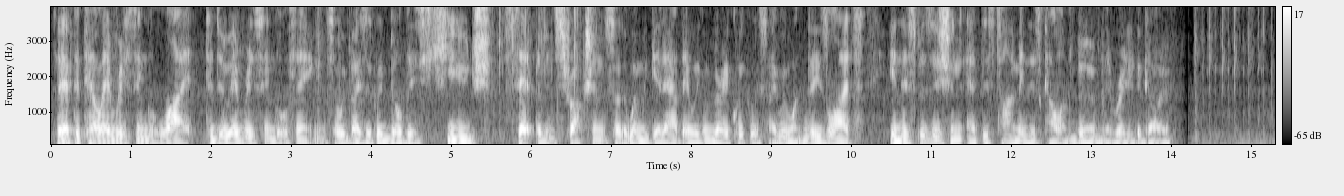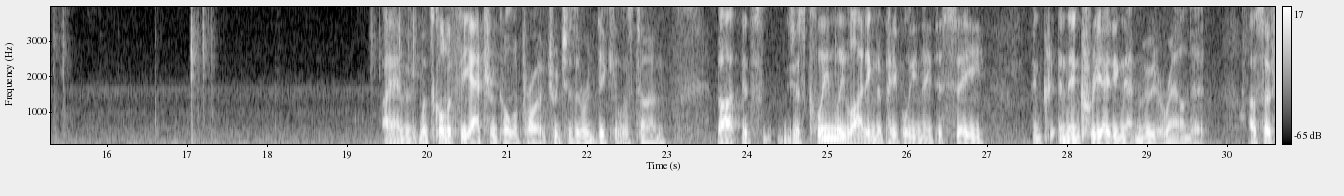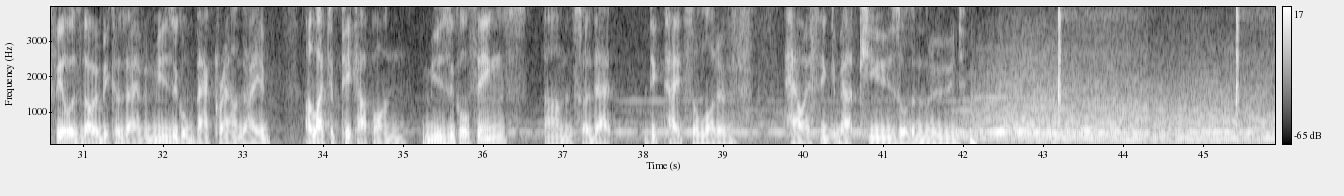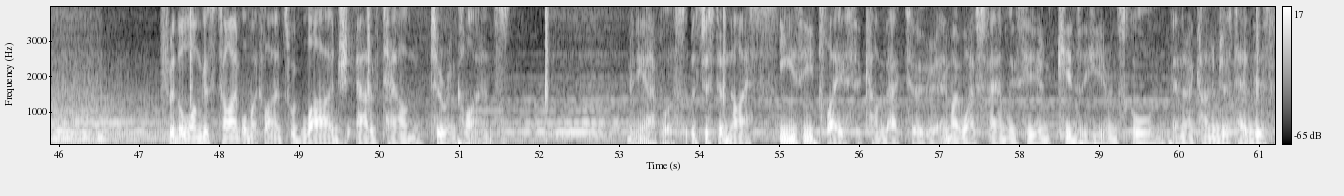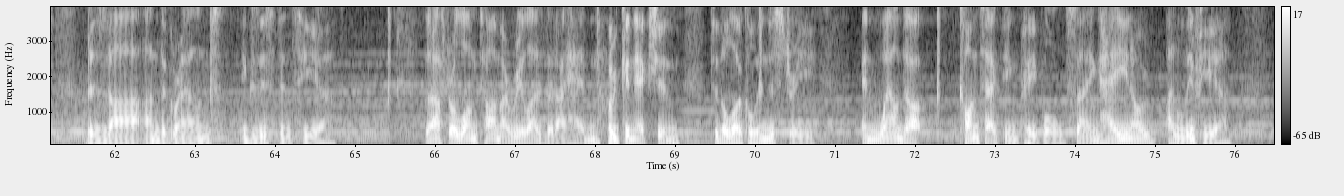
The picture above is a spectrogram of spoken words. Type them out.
So you have to tell every single light to do every single thing. So we basically build these huge set of instructions so that when we get out there, we can very quickly say, we want these lights in this position at this time in this color, boom, they're ready to go. I have what's called a theatrical approach, which is a ridiculous term, but it's just cleanly lighting the people you need to see and, and then creating that mood around it. I also feel as though because I have a musical background, I, I like to pick up on musical things, um, and so that dictates a lot of how I think about cues or the mood. For the longest time, all my clients were large, out-of-town touring clients. Minneapolis. It was just a nice, easy place to come back to. And my wife's family's here and kids are here in school. And, and I kind of just had this bizarre underground existence here. But after a long time, I realized that I had no connection to the local industry and wound up contacting people saying, hey, you know, I live here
